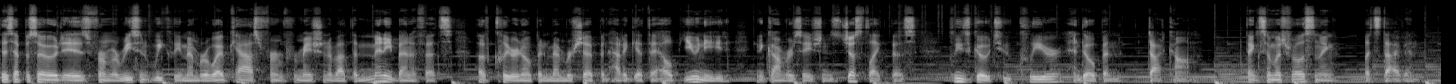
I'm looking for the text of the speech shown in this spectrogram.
This episode is from a recent weekly member webcast for information about the many benefits of clear and open membership and how to get the help you need in conversations just like this. Please go to clearandopen.com. Thanks so much for listening. Let's dive in.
